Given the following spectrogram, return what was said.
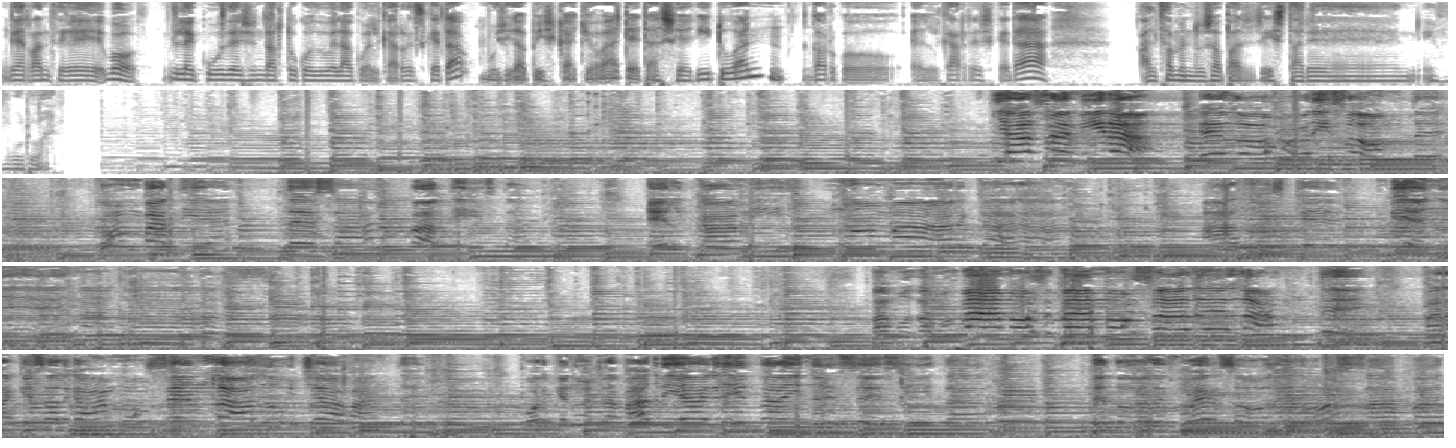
gerrantzi, bo, leku desendartuko duelako elkarrizketa, musika pizkatxo bat, eta segituan gaurko elkarrizketa altzamendu zapatistaren inguruan. Ya se mira el horizonte, combatiente zapatista, el camino marcará a los que vienen atrás. Vamos, vamos, vamos, vamos adelante, para que salgamos en la lucha avante, porque nuestra patria grita y necesita de todo el esfuerzo de los zapatistas.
